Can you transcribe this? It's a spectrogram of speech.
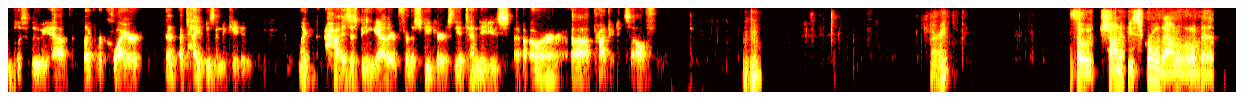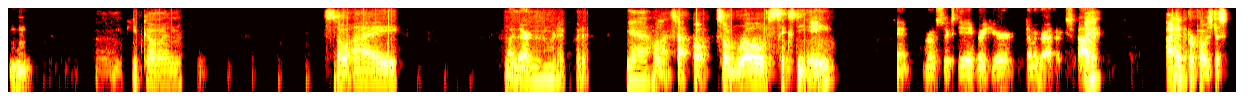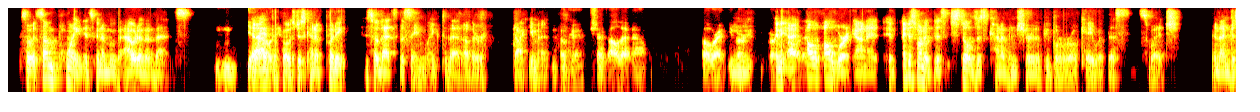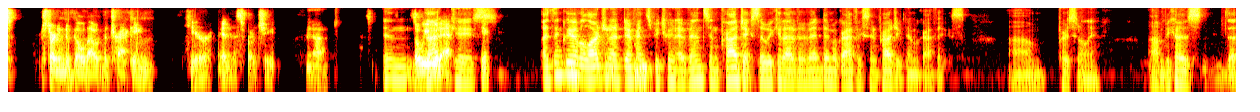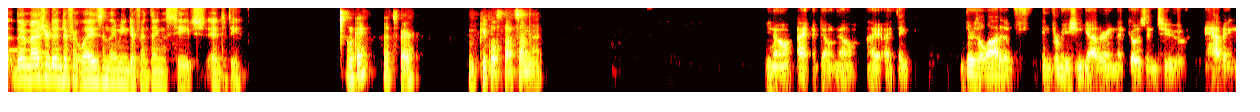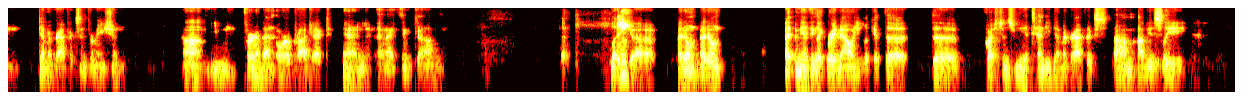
implicitly we have like require that a type is indicated. Like, how is this being gathered for the speakers, the attendees, uh, or uh, project itself? All right. So Sean, if you scroll down a little bit, Mhm. um, keep going. So I. Am I there? Where did I put it? Yeah, hold on, stop. Oh, so row sixty-eight. Okay, row sixty-eight right here, demographics. I Ah, had, I had proposed just, so at some point, it's gonna move out of events. mhm. And I had proposed just kind of putting, so that's the same link to that other document. okay. Should I follow that now? Oh, right, you've Mm, already. I already mean, I, followed it. I'll, I'll work on it. I just wanted to still just kind of ensure that people were okay with this switch. And I'm just starting to build out the tracking here in the spreadsheet. Yeah, In So we would that a- yeah. case, I think we have a large enough difference between events and projects so we could have event demographics and project demographics. Um, personally, um, because th- they're measured in different ways and they mean different things to each entity. Okay, that's fair. People's thoughts on that? You know, I, I don't know. I, I think there's a lot of information gathering that goes into having demographics information, um, even for an event or a project. And, and I think, um, like, uh, I don't, I don't, I, I mean, I think like right now, when you look at the, the questions from the attendee demographics, um, obviously,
